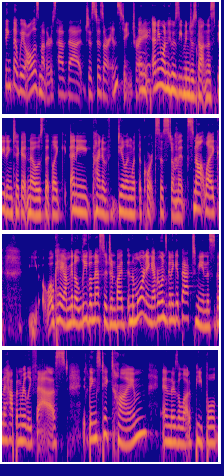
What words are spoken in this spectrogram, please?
i think that we all as mothers have that just as our instinct right And anyone who's even just gotten a speeding ticket knows that, like any kind of dealing with the court system, it's not like, okay, I'm going to leave a message, and by in the morning, everyone's going to get back to me, and this is going to happen really fast. Things take time, and there's a lot of people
